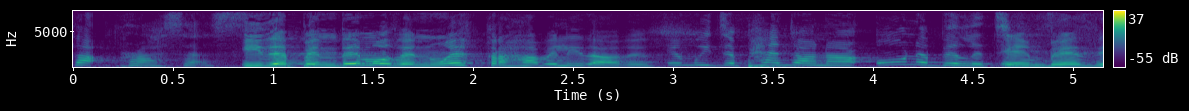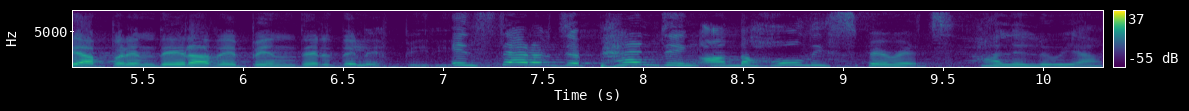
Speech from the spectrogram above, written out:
thought process y dependemos de nuestras habilidades and we depend on our own abilities en vez de aprender a depender del Espíritu. instead of depending on the Holy Spirit. Hallelujah.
